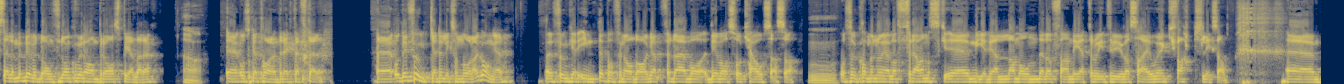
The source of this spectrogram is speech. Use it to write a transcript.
ställa mig bredvid dem för de kommer att ha en bra spelare. Ja. Eh, och ska ta den direkt efter. Eh, och det funkade liksom några gånger. Det funkade inte på finaldagen för där var, det var så kaos alltså. Mm. Och så kommer någon jävla fransk eh, media, La Monde eller vad fan det heter och intervjuar Saigo i en kvart. Liksom. eh,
